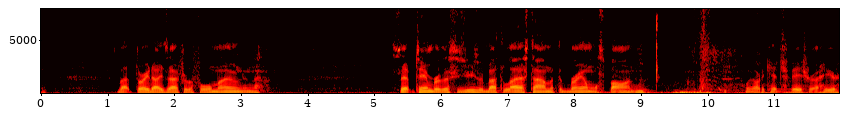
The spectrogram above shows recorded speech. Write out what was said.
it's about three days after the full moon in September. This is usually about the last time that the brim will spawn. Mm-hmm. We ought to catch fish right here.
